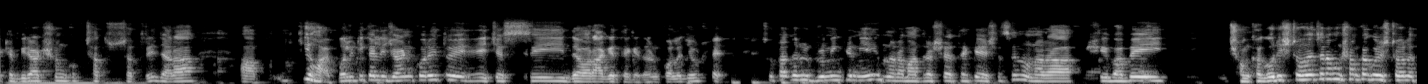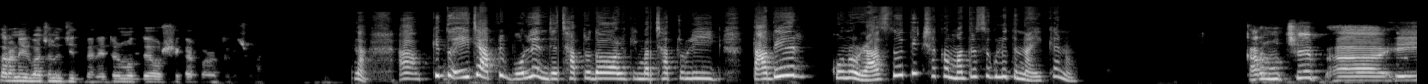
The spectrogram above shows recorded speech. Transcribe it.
একটা বিরাট সংখ্যক ছাত্রছাত্রী যারা কি হয়? পলিটিক্যালি জয়েন করেই তো এইচএসসি দেওয়ার আগে থেকে, ধরেন কলেজে উঠলে তো তাদের গ্রুমিং কে নিয়েই ওনারা মাদ্রাসা থেকে এসেছেন। ওনারা সেভাবেই সংখ্যাগরিষ্ঠ হয়েছেন এবং সংখ্যাগরিষ্ঠ হলে তারা নির্বাচনে জিতবেন। এটার মধ্যে অস্বীকার করার তো কিছু না আহ, কিন্তু এই যে আপনি বললেন যে ছাত্রদল কিংবা ছাত্রলীগ তাদের কোনো রাজনৈতিক শাখা মাদ্রাসাগুলোতে নাই কেন? কারণ হচ্ছে এই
